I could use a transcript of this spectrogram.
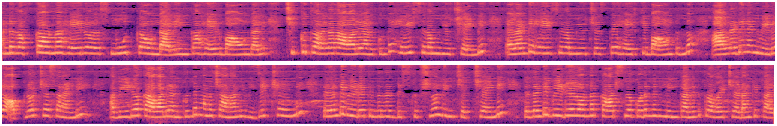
అండ్ రఫ్గా ఉన్న హెయిర్ స్మూత్ uh, గా ఉండాలి ఇంకా హెయిర్ బాగుండాలి చిక్కు త్వరగా రావాలి అనుకుంటే హెయిర్ సిరమ్ యూజ్ చేయండి. ఎలాంటి హెయిర్ సిరమ్ యూజ్ చేస్తే హెయిర్కి బాగుంటుందో ఆల్రెడీ నేను వీడియో అప్లోడ్ చేశానండి. ఆ వీడియో కావాలి అనుకుంటే మన ఛానల్ని విజిట్ చేయండి. లేదంటే వీడియో కింద ఉన్న డిస్క్రిప్షన్లో లింక్ చెక్ చేయండి. లేదంటే వీడియోలో ఉన్న కార్డ్స్లో కూడా నేను లింక్ అనేది ప్రొవైడ్ చేయడానికి ట్రై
